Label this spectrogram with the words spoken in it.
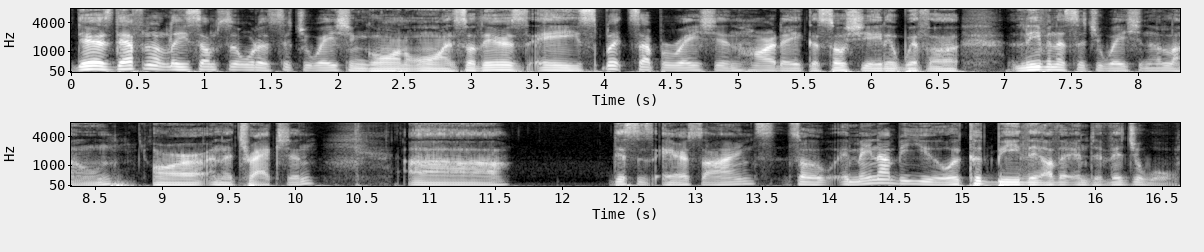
there's definitely some sort of situation going on. So there's a split separation heartache associated with uh, leaving a situation alone or an attraction. Uh, this is air signs. So it may not be you, it could be the other individual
